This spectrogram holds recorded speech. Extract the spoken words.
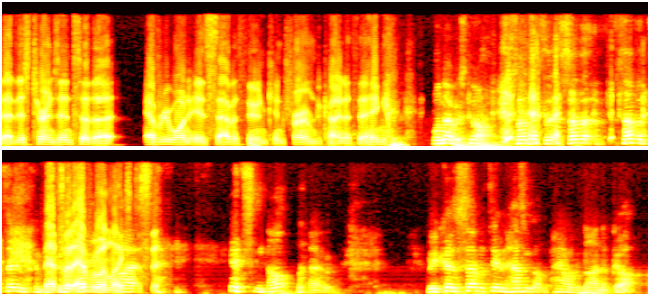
that this turns into the everyone is Savathun confirmed kind of thing. Well, no, it's not. Sav- Sav- Savathun can That's what everyone likes to say. It's not though, because Savathun hasn't got the power the nine have got.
